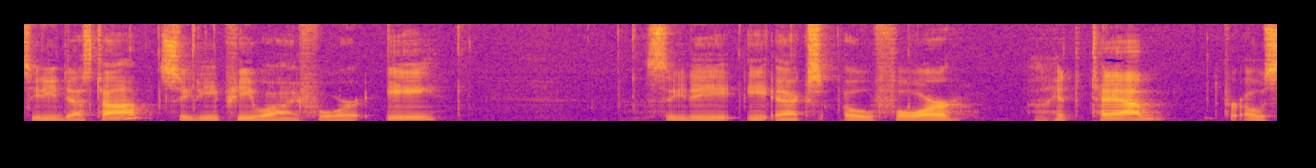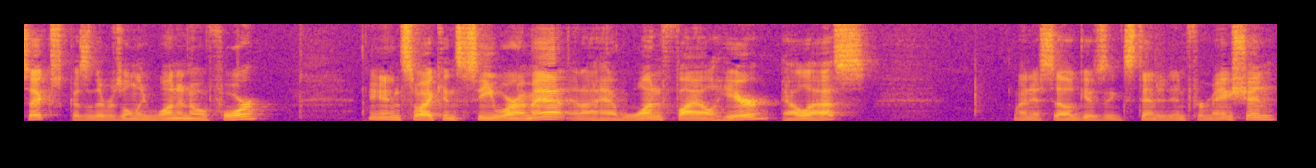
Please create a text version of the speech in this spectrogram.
cd desktop, cd py4e, cd ex04 uh, hit the tab for 06 because there was only one in 04. And so I can see where I'm at, and I have one file here, ls, minus l gives extended information,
